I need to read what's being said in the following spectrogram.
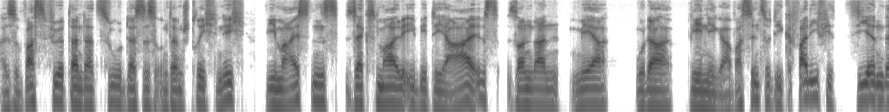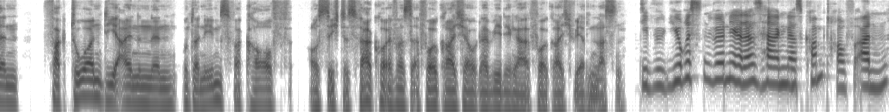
Also was führt dann dazu, dass es unterm Strich nicht wie meistens sechsmal EBTA ist, sondern mehr oder weniger? Was sind so die qualifizierenden Faktoren, die einen Unternehmensverkauf aus Sicht des Verkäufers erfolgreicher oder weniger erfolgreich werden lassen? Die Juristen würden ja sagen, das kommt drauf an.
